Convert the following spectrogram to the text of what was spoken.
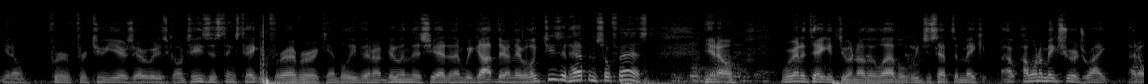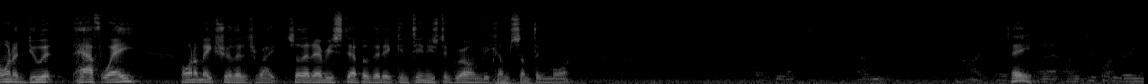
you know, for for two years, everybody's going, "Geez, this thing's taking forever. I can't believe they're not doing this yet." And then we got there, and they were like, "Geez, it happened so fast." You know, we're going to take it to another level. We just have to make it. I, I want to make sure it's right. I don't want to do it halfway. I want to make sure that it's right, so that every step of it, it continues to grow and becomes something more. Um, hi, Hey. Uh, I was just wondering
